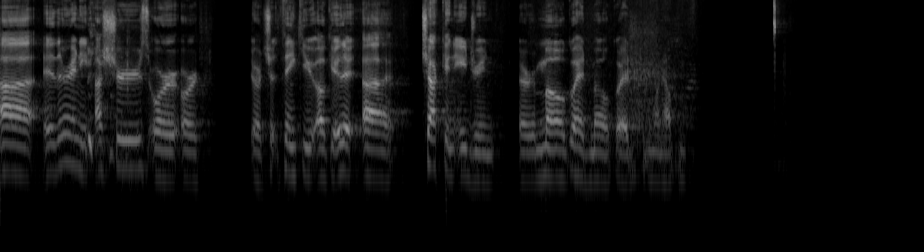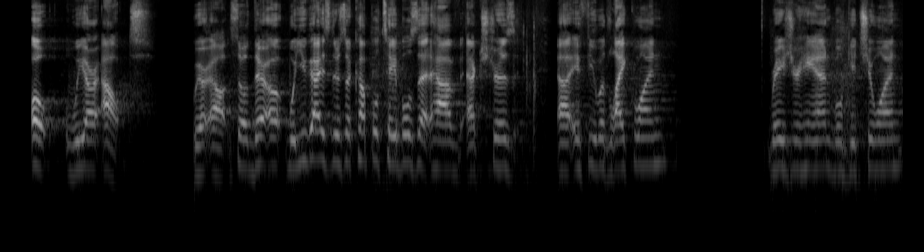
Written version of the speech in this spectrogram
Uh, are there any ushers or, or, or thank you? Okay, uh, Chuck and Adrian, or Mo, go ahead, Mo, go ahead. You want to help them? Oh, we are out. We are out. So there, well, you guys, there's a couple tables that have extras. if you would like one, Raise your hand, we'll get you one.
